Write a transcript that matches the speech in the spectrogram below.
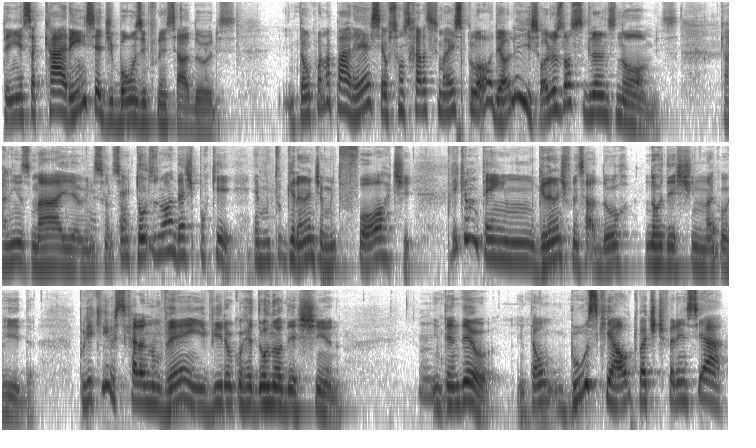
têm essa carência de bons influenciadores. Então, quando aparece, são os caras que mais explodem. Olha isso, olha os nossos grandes nomes. Carlinhos Maia, Whindersson, são verdade. todos do Nordeste, porque é muito grande, é muito forte. Por que, que não tem um grande influenciador nordestino na corrida? Por que, que esse cara não vem e vira o corredor nordestino? Entendeu? Então, busque algo que vai te diferenciar.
